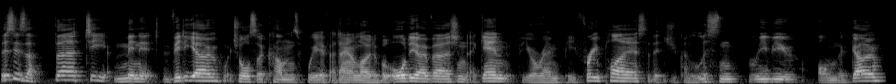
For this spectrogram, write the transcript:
This is a 30 minute video, which also comes with a downloadable audio version, again, for your MP3 player so that you can listen, review on the go.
